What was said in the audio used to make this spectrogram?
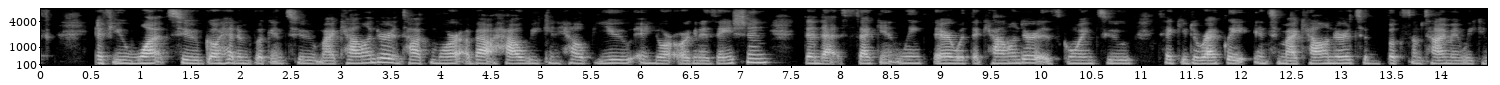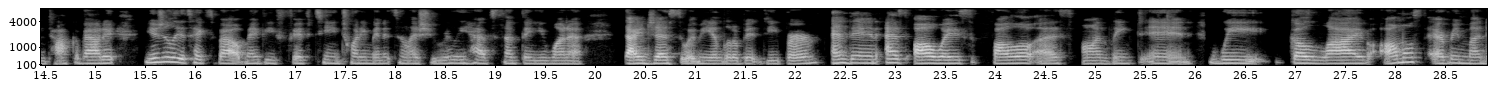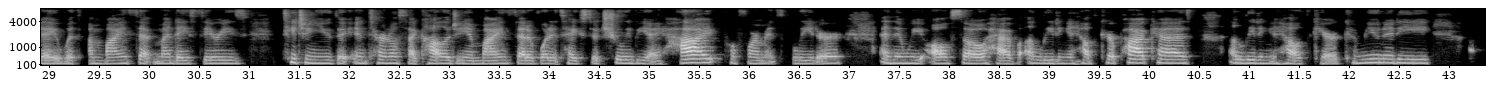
If you want to go ahead and book into my calendar and talk more about how we can help you and your organization, then that second link there with the calendar is going to take you directly into my calendar to book some time and we can talk about it. Usually it takes about maybe 15, 20 minutes unless you really have something you want to digest with me a little bit deeper. And then, as always, follow us on LinkedIn. We go live almost every Monday with a Mindset Monday series teaching you the internal psychology and mindset of what it takes to truly be a high performance leader. And then we also have a Leading in Healthcare podcast, a Leading in Healthcare community,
